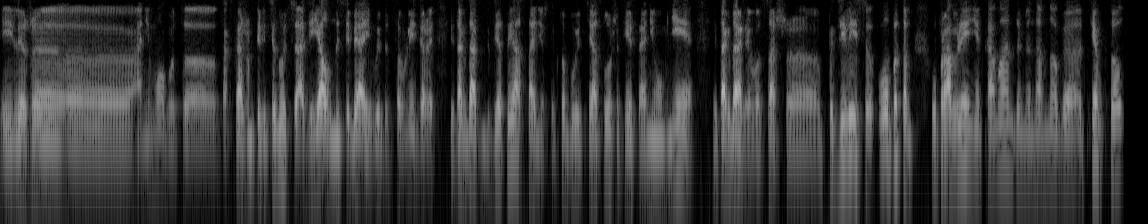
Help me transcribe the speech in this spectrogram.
или же э, они могут, э, так скажем, перетянуть одеяло на себя и выбиться в лидеры, и тогда где ты останешься, кто будет тебя слушать, если они умнее и так далее. Вот, Саш, э, поделись опытом управления командами намного тем, кто,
